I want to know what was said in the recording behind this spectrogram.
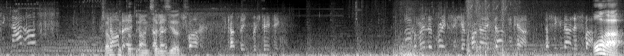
Signal auf? Jumpkit wird initialisiert. Schwach. Ich kann es nicht bestätigen. Commander Briggs, ich empfange einen Datenkern. Das Signal ist schwach. Oha!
